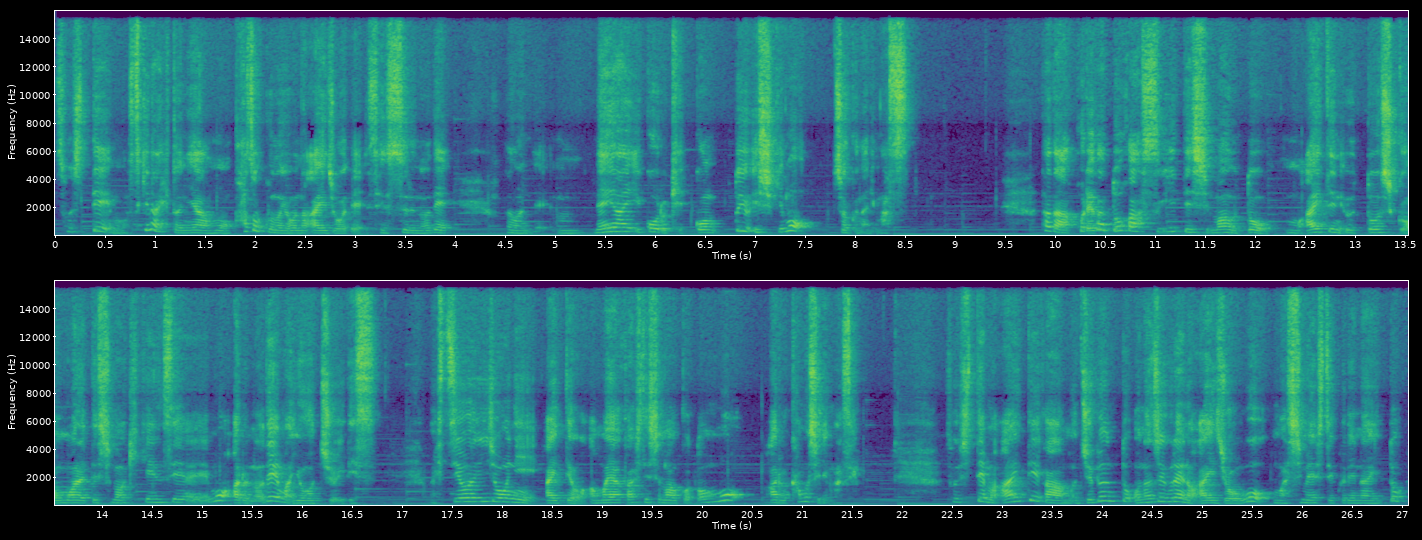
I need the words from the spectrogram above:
そして、もう好きな人にはもう家族のような愛情で接するので、なので、うん、恋愛イコール結婚という意識も強くなります。ただ、これが度が過ぎてしまうと、もう相手に鬱陶しく思われてしまう危険性もあるので、まあ、要注意です。必要以上に相手を甘やかしてしまうこともあるかもしれません。そして、ま相手が自分と同じぐらいの愛情をま示してくれないと、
